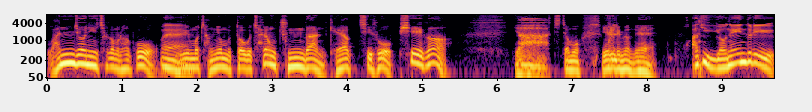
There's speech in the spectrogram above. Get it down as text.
완전히 체감을 하고 네. 이미 뭐 작년부터 그 촬영 중단, 계약 취소 피해가 야 진짜 뭐 예를 들면 예. 아니 연예인들이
